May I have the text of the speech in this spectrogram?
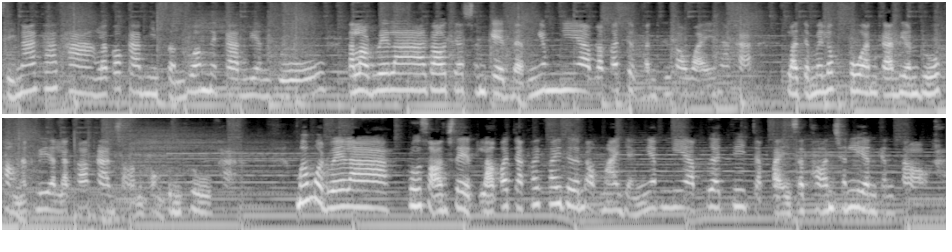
สีหน้าท่าทาง แล้วก็การมีส่วนร่วมในการเรียนรู้ ตลอดเวลาเราจะสังเกตแบบเงียบๆ แล้วก็จดบันทึกเอาไว้นะคะ เราจะไม่รบกวนการเรียนรู้ของนักเรียน และก็การสอนของคุณครูค่ะ เมื่อหมดเวลาครูสอนเสร็จเราก็จะค่อยๆเดินออกมาอย่างเงียบๆเพื่อที่จะไปสะท้อนชั้นเรียนกันต่อค่ะ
